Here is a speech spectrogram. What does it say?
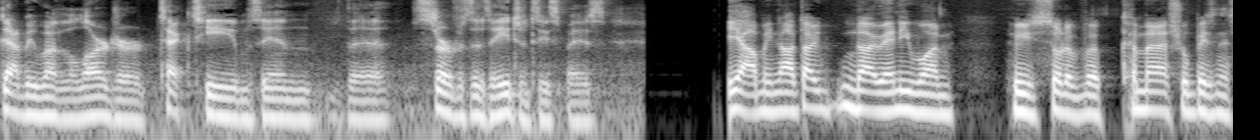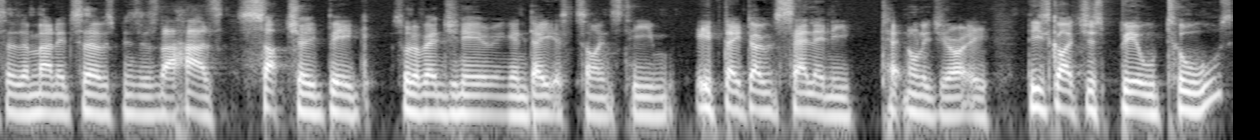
got to be one of the larger tech teams in the services agency space. Yeah, I mean, I don't know anyone who's sort of a commercial business as a managed service business that has such a big sort of engineering and data science team if they don't sell any technology already. These guys just build tools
